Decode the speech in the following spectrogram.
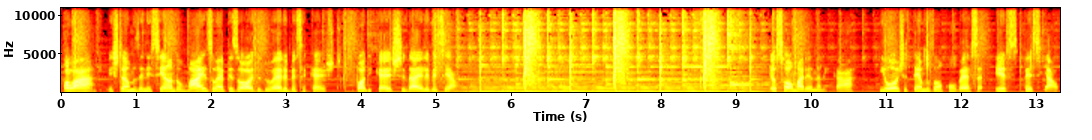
Olá, estamos iniciando mais um episódio do LBCcast, podcast da LBCA. Eu sou a Mariana Licar e hoje temos uma conversa especial.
